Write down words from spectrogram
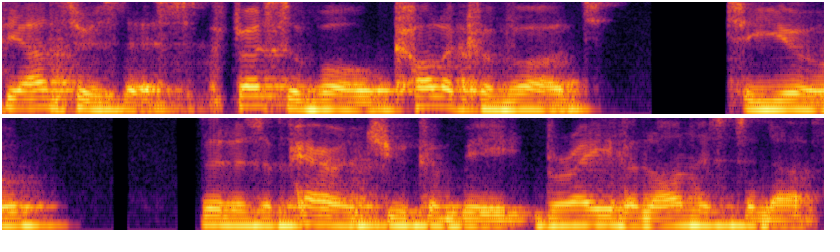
the answer is this. First of all, kol kavod to you that as a parent you can be brave and honest enough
